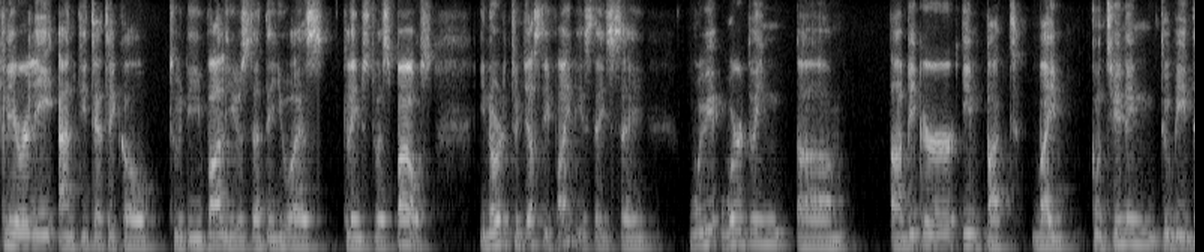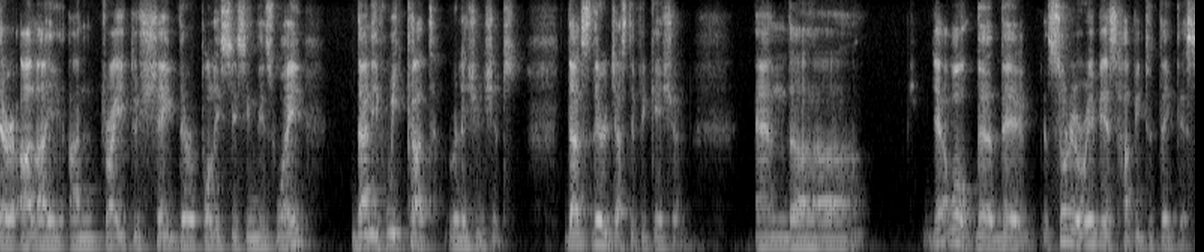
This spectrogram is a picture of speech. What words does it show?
clearly antithetical to the values that the US claims to espouse. In order to justify this, they say, we, we're doing um, a bigger impact by continuing to be their ally and try to shape their policies in this way than if we cut relationships. That's their justification. And uh, yeah, well, the, the Saudi Arabia is happy to take this.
